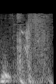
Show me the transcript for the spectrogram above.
you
